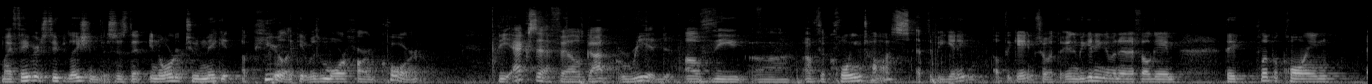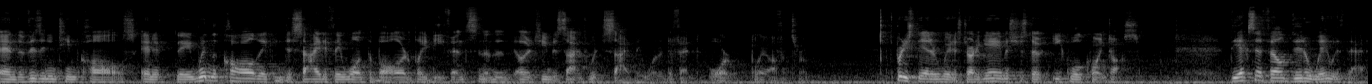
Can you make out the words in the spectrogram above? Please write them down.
My favorite stipulation of this is that in order to make it appear like it was more hardcore, the XFL got rid of the uh, of the coin toss at the beginning of the game. So the, in the beginning of an NFL game, they flip a coin and the visiting team calls. And if they win the call, they can decide if they want the ball or to play defense, and then the other team decides which side they want to defend or play offense from. It's pretty standard way to start a game. It's just an equal coin toss. The XFL did away with that.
